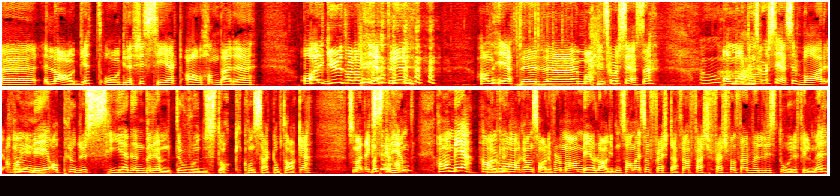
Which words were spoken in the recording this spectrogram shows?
eh, laget og regissert av han derre Å, herregud, hva er det han heter? Han heter eh, Martin Scorsese. Og Martin Scorsese var, han var med å produsere den berømte Woodstock-konsertopptaket. Som er et ekstremt Han var med! Han var, ikke, han var ikke ansvarlig for det, men han var med å lage den. Så han er liksom fresh derfra. Fresh, fresh fra veldig store filmer.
